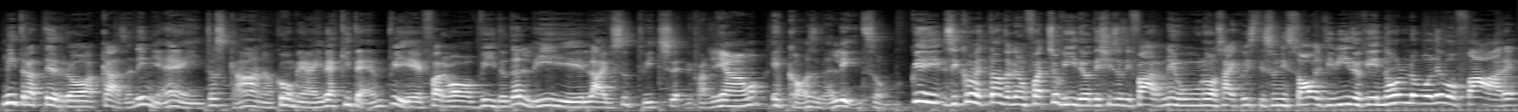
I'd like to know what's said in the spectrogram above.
mi tratterrò a casa dei miei in Toscana come ai vecchi tempi e farò video da lì, live su Twitch, ne parliamo e cose da lì, insomma. Quindi, siccome tanto che non faccio video, ho deciso di farne uno. Sai, questi sono i soliti video che non lo volevo fare.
